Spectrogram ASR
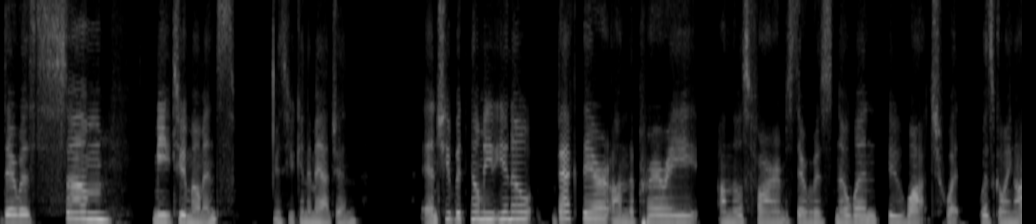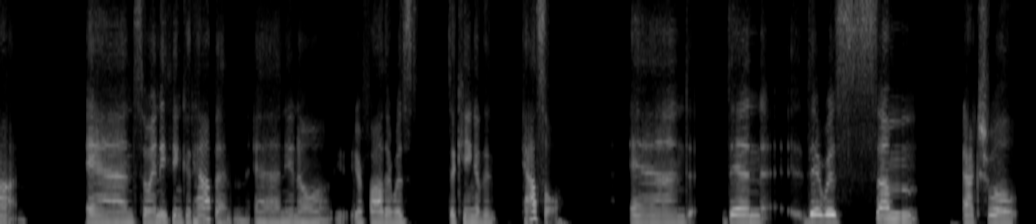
There was some Me Too moments as you can imagine. And she would tell me, you know, back there on the prairie, on those farms, there was no one to watch what was going on. And so anything could happen. And, you know, your father was the king of the castle. And then there was some actual,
